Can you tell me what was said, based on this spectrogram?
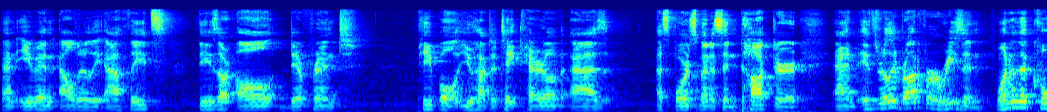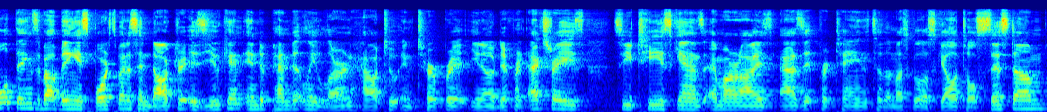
and even elderly athletes. These are all different people you have to take care of as a sports medicine doctor and it's really broad for a reason. One of the cool things about being a sports medicine doctor is you can independently learn how to interpret, you know, different x-rays, CT scans, MRIs as it pertains to the musculoskeletal system,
